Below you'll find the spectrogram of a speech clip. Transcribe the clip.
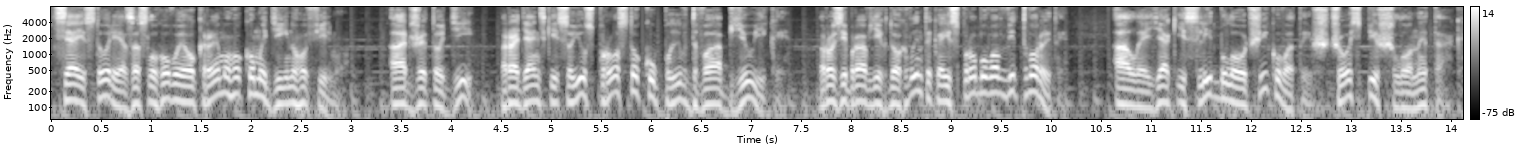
Ця історія заслуговує окремого комедійного фільму. Адже тоді Радянський Союз просто купив два б'юїки, розібрав їх до гвинтика і спробував відтворити. Але як і слід було очікувати, щось пішло не так.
